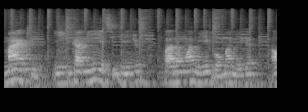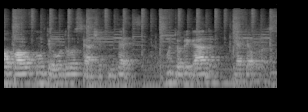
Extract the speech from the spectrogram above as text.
Marque e encaminhe esse vídeo para um amigo ou uma amiga ao qual o conteúdo você acha que interessa. Muito obrigado e até o próximo.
